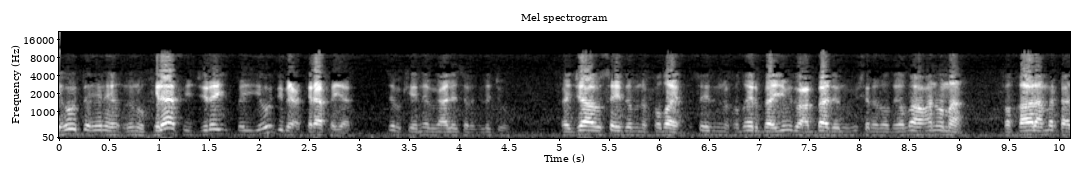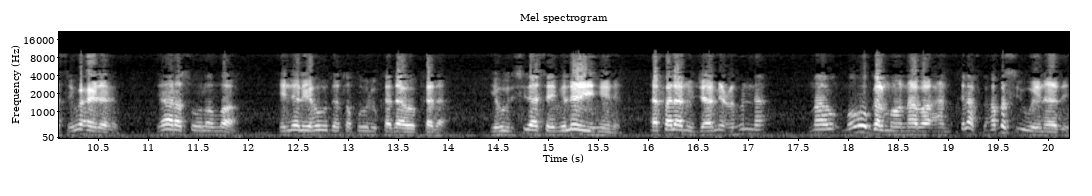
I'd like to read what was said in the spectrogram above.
yahuudda inuu khilaafi jiray bay yahuuddii bay ictiraafayaan dabkii nebiga alayh sala la joogo. Fa jaa-u sayd ibnu xudayr sayd ibnu xudayr baa yimid cabaad ibnu bishrin radi allahu canhuma faqaala markaasay waxay dhaheen yaa rasuula allah ina alyahuuda taqulu kada wa kada yahuudi sidaasayba leeyihiin afalaa nujaamicuhunna? Ma ma u galmoonaaba aan khilaafka haba sii weynaade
